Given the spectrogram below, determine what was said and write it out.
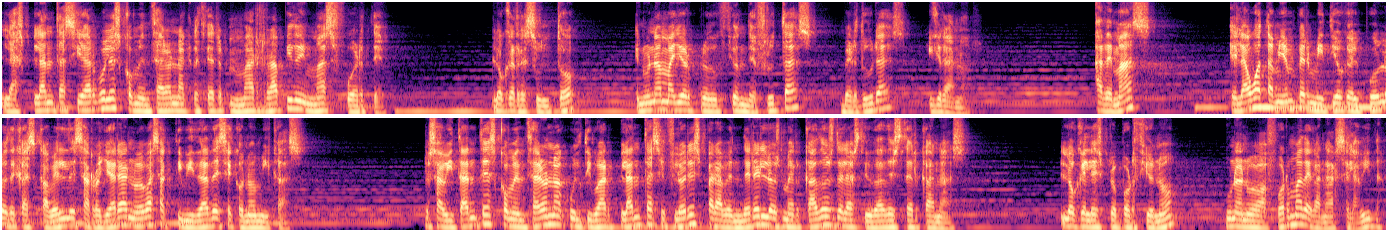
Las plantas y árboles comenzaron a crecer más rápido y más fuerte, lo que resultó en una mayor producción de frutas, verduras y granos. Además, el agua también permitió que el pueblo de Cascabel desarrollara nuevas actividades económicas, los habitantes comenzaron a cultivar plantas y flores para vender en los mercados de las ciudades cercanas, lo que les proporcionó una nueva forma de ganarse la vida.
